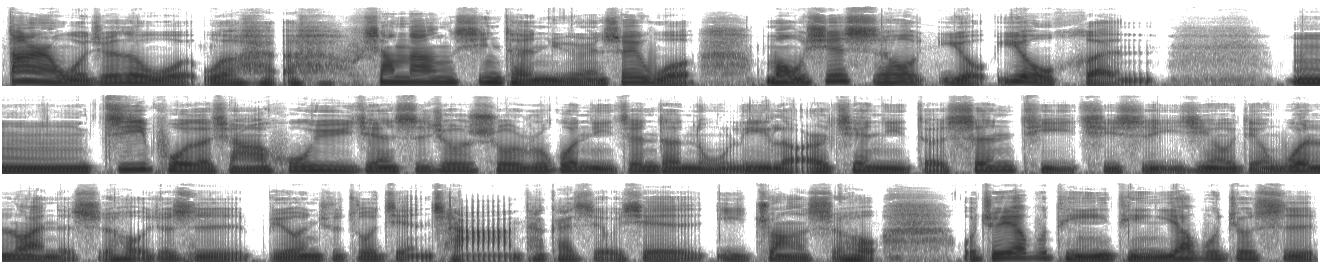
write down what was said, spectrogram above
当然，我觉得我我很相当心疼女人，所以我某些时候有又很。嗯，鸡婆的想要呼吁一件事，就是说，如果你真的努力了，而且你的身体其实已经有点紊乱的时候，就是比如你去做检查，它开始有一些异状的时候，我觉得要不停一停，要不就是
